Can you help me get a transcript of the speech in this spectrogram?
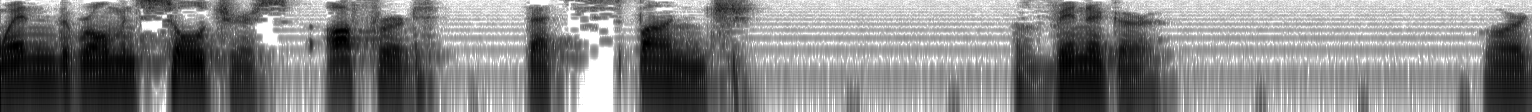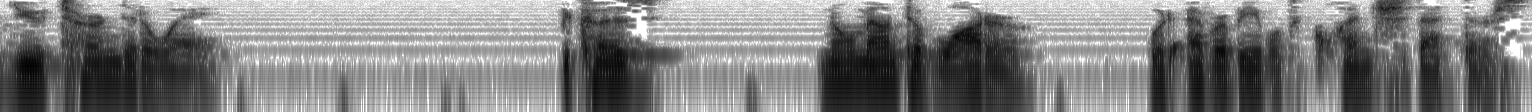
when the Roman soldiers offered that sponge of vinegar, Lord, you turned it away. Because no amount of water would ever be able to quench that thirst.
